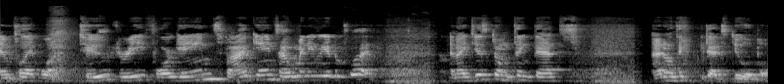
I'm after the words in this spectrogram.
and play what two, three, four games, five games? How many are we going to play? And I just don't think that's. I don't think that's doable.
